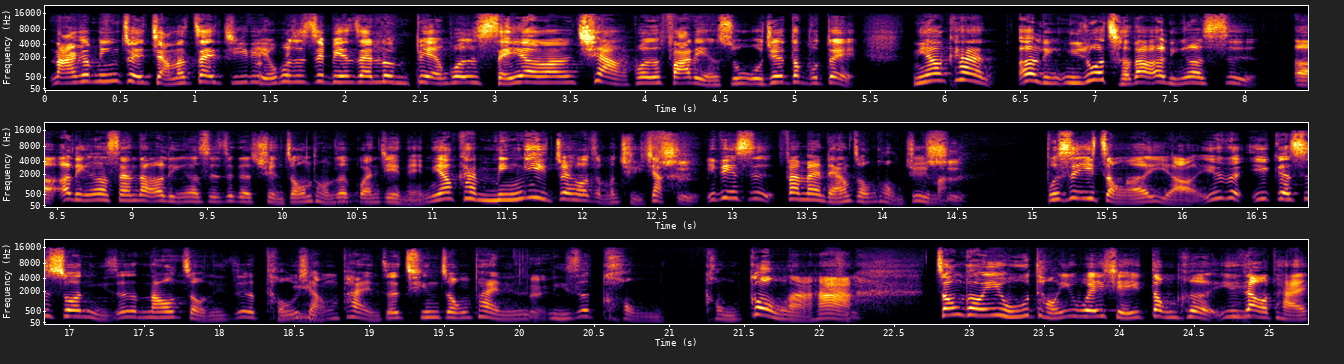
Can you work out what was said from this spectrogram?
哪个名嘴讲的再激烈，或者这边在论辩，或者谁要让人呛，或者发脸书，我觉得都不对。你要看二零，你如果扯到二零二四呃，二零二三到二零二四这个选总统这个关键点，你要看民意最后怎么取向，是。一定是贩卖两种恐惧嘛，是。不是一种而已啊、一个一个是说你这个孬种，你这个投降派，你这亲中派，你对。你是恐恐共啊哈。是，中共一武统一威胁一恫吓一绕台，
